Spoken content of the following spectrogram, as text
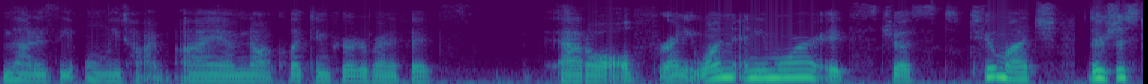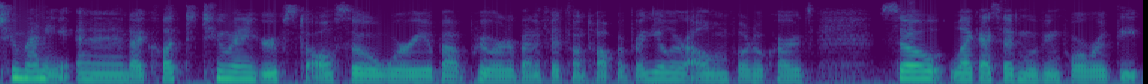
And that is the only time. I am not collecting pre-order benefits at all for anyone anymore. It's just too much. There's just too many and I collect too many groups to also worry about pre-order benefits on top of regular album photo cards. So like I said, moving forward, the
